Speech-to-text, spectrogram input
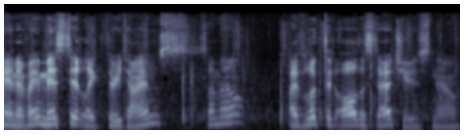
Man, have I missed it like three times somehow? I've looked at all the statues now.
